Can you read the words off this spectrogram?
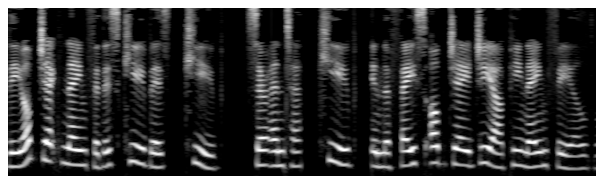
The object name for this cube is cube, so enter cube in the face obj grp name field.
